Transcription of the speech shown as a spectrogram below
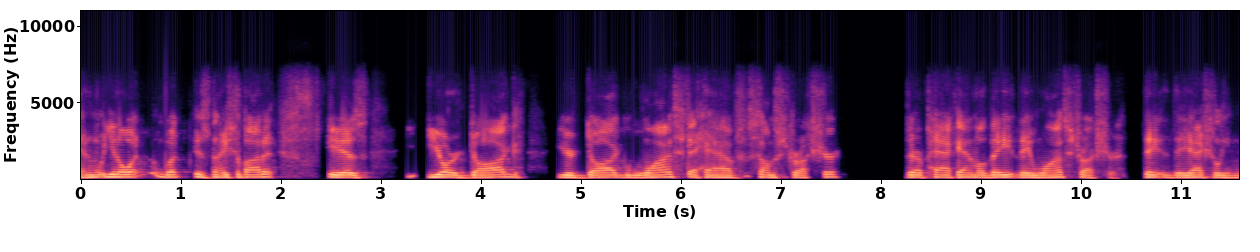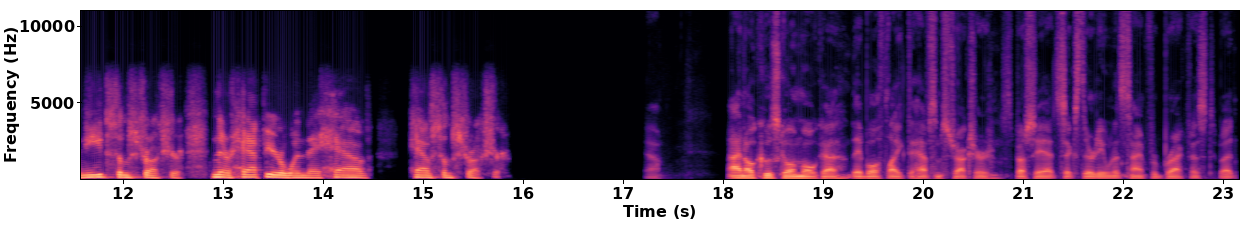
And you know what what is nice about it is your dog your dog wants to have some structure. They're a pack animal. They they want structure. They they actually need some structure, and they're happier when they have have some structure. Yeah, I know Cusco and Mocha. They both like to have some structure, especially at six thirty when it's time for breakfast. But,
